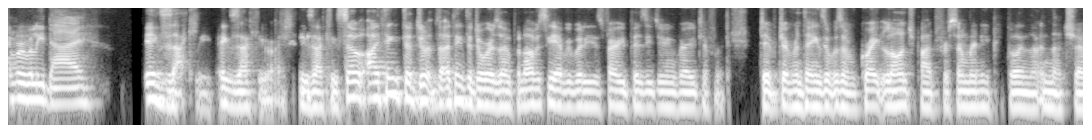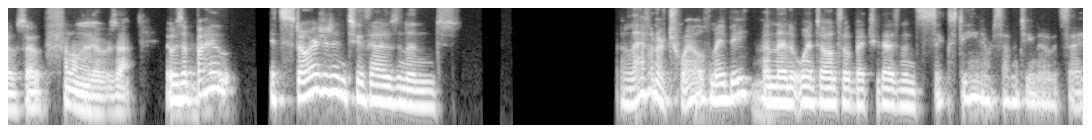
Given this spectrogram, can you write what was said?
ever really die? exactly, exactly right, exactly. So I think the do- I think the door is open. Obviously, everybody is very busy doing very different different things. It was a great launch pad for so many people in that in that show. So How long ago was that? it was about. It started in two thousand and. 11 or 12 maybe and then it went on till about 2016 or 17 i would say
